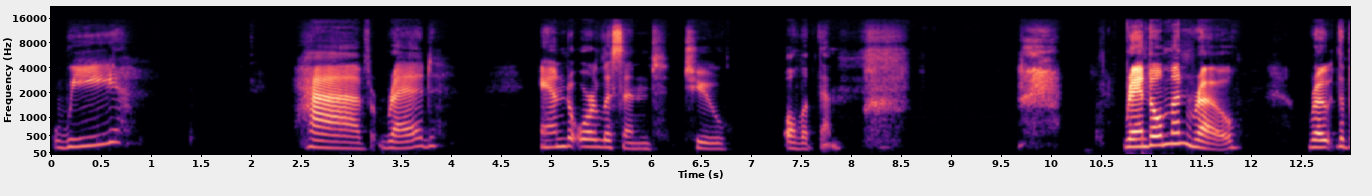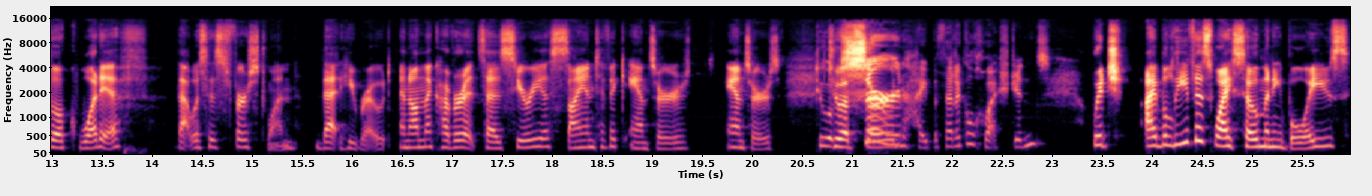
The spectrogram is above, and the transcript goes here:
we have read and or listened to all of them. Randall Munroe wrote the book What If? That was his first one that he wrote. And on the cover it says serious scientific answers answers to, to absurd, absurd hypothetical questions, which I believe is why so many boys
